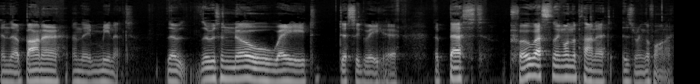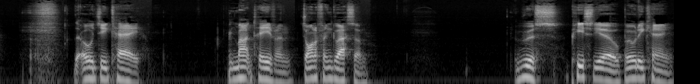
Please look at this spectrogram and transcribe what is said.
in their banner and they mean it. There, there is no way to disagree here. The best pro wrestling on the planet is Ring of Honor. The OGK, Matt Taven, Jonathan Gresham, Roos, PCO, Brody King,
